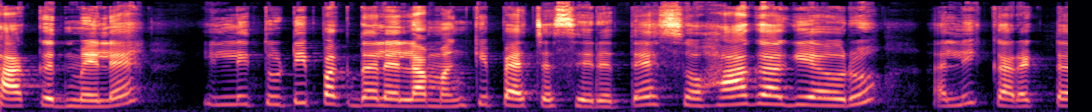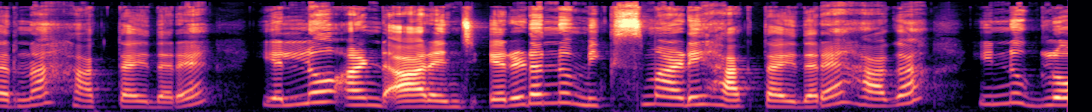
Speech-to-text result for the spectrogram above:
ಹಾಕಿದ್ಮೇಲೆ ಇಲ್ಲಿ ತುಟಿ ಪಕ್ಕದಲ್ಲೆಲ್ಲ ಮಂಕಿ ಪ್ಯಾಚಸ್ ಇರುತ್ತೆ. ಸೊ ಹಾಗಾಗಿ ಅವರು ಅಲ್ಲಿ ಕರೆಕ್ಟರ್ನ ಹಾಕ್ತಾ ಇದ್ದಾರೆ ಯೆಲ್ಲೋ ಆ್ಯಂಡ್ ಆರೆಂಜ್ ಎರಡನ್ನೂ ಮಿಕ್ಸ್ ಮಾಡಿ ಹಾಕ್ತಾ ಇದ್ದಾರೆ ಆಗ ಇನ್ನೂ ಗ್ಲೋ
